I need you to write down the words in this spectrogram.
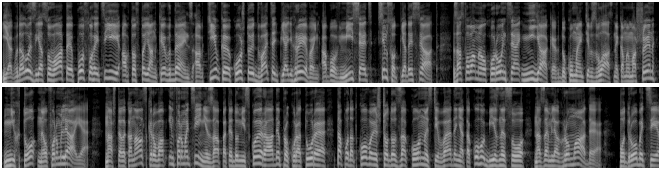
Як вдалося з'ясувати, послуги цієї автостоянки в день з автівки коштують 25 гривень або в місяць 750. За словами охоронця, ніяких документів з власниками машин ніхто не оформляє. Наш телеканал скерував інформаційні запити до міської ради, прокуратури та податкової щодо законності ведення такого бізнесу на землях громади. Подробиці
